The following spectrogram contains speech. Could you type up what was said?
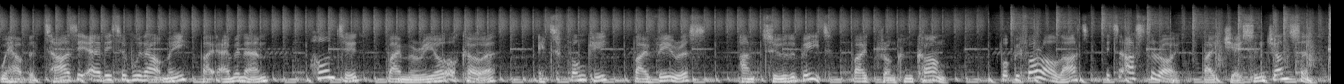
we have the Tazi edit of Without Me by Eminem, Haunted by Maria Ochoa, It's Funky by Virus, and To The Beat by Drunken Kong. But before all that, it's Asteroid by Jason Johnson.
